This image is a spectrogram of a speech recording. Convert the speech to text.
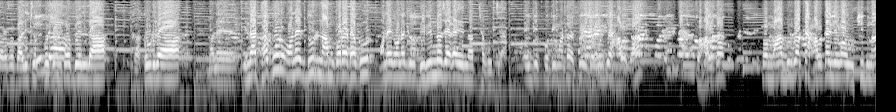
তারপর বালিচক পর্যন্ত বেলদা কাকুরদা মানে এনাথ ঠাকুর অনেক দূর নাম করা ঠাকুর অনেক অনেক বিভিন্ন জায়গায় এনাথ ঠাকুর যায়। এই যে প্রতিমাটা আছে এটা বলছে হালকা। তো হালকা, তো মা দুর্গাকে হালকায় নেওয়া উচিত না।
